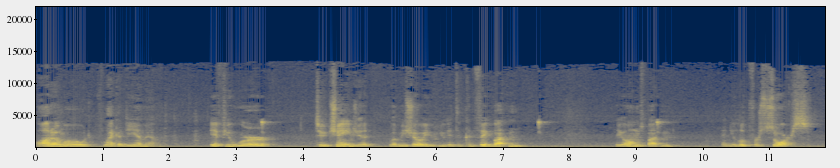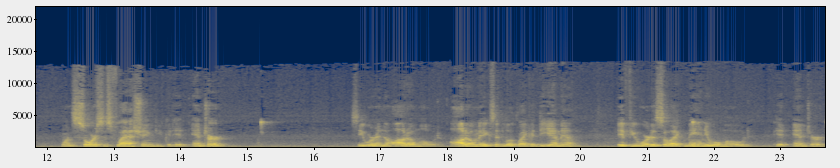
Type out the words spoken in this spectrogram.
auto mode like a DMM. If you were to change it, let me show you. You hit the config button, the ohms button, and you look for source. Once source is flashing, you could hit enter. See, we're in the auto mode. Auto makes it look like a DMM. If you were to select manual mode, hit enter,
